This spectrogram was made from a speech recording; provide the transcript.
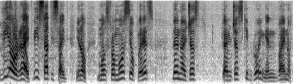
We are all right. We satisfied. You know, most from most of your players. Then I just, I'm just keep going, and why not?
